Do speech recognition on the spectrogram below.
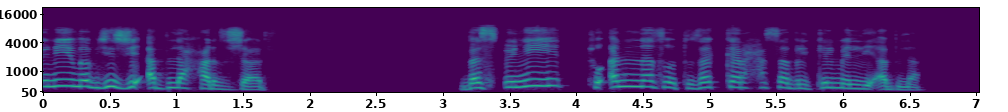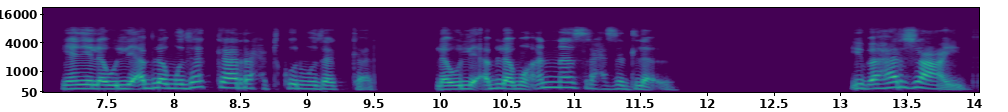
uni ما بيجي قبلها حرف جر. بس uni تؤنث وتذكر حسب الكلمة اللي قبلها. يعني لو اللي قبلها مذكر رح تكون مذكر. لو اللي قبلها مؤنث رح زد لها e. يبقى هرجع عيد.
